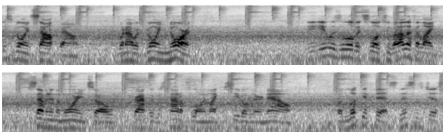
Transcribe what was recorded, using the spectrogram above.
This is going southbound. When I was going north, it, was a little bit slow too, but I left at like 7 in the morning, so traffic was kind of flowing like you see it over there now. But look at this. This is just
